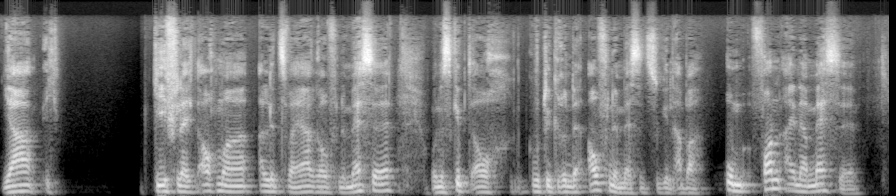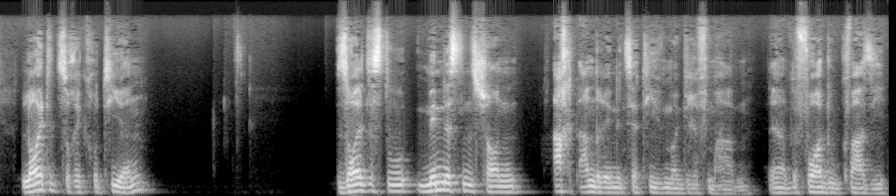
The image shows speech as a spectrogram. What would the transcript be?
Ja, ich gehe vielleicht auch mal alle zwei Jahre auf eine Messe und es gibt auch gute Gründe, auf eine Messe zu gehen. Aber um von einer Messe Leute zu rekrutieren, solltest du mindestens schon acht andere Initiativen ergriffen haben, ja, bevor du quasi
